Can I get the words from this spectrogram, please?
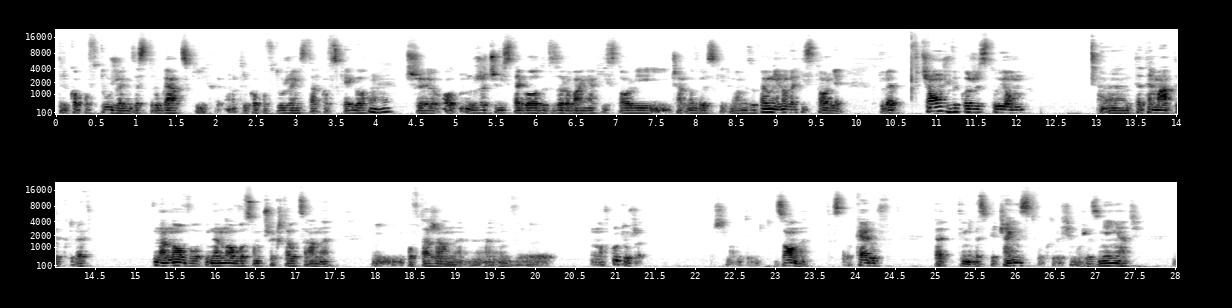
tylko powtórzeń ze Strugackich, e, tylko powtórzeń Starkowskiego, Mhm. czy o, rzeczywistego odwzorowania historii czarnobylskiej. Tu mamy zupełnie nowe historie, które wciąż wykorzystują e, te tematy, które na nowo i na nowo są przekształcane i powtarzane e, w, no, w kulturze. Czyli mamy tę zonę, tych stalkerów, te, te niebezpieczeństwo, które się może zmieniać, e,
